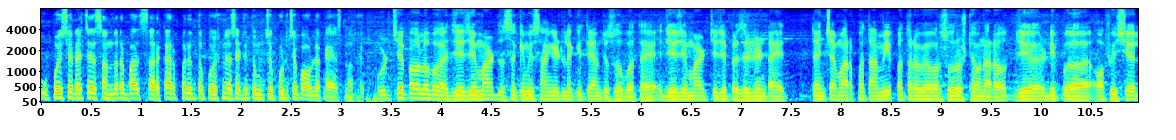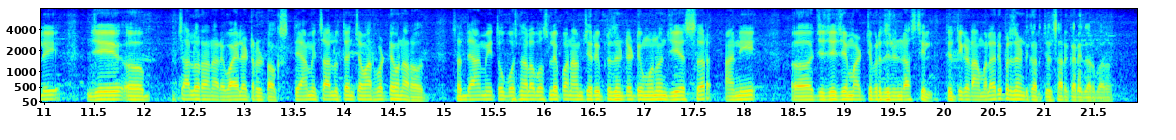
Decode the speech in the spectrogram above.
उपोषणाच्या संदर्भात सरकारपर्यंत पोहोचण्यासाठी तुमचे पुढचे पावलं काय असणार आहेत? पुढचे पावलं बघा जे जे मार्ट जसं की मी सांगितलं की ते आमच्यासोबत आहे जे जे मार्टचे जे प्रेसिडेंट आहेत त्यांच्यामार्फत आम्ही पत्रव्यवहार सुरूच ठेवणार आहोत. जे डिप ऑफिशियली जे चालू राहणार आहे बायलॅटरल टॉक्स ते आम्ही चालू त्यांच्यामार्फत ठेवणार आहोत. सध्या आम्ही तो उपोषणाला बसले पण आमचे रिप्रेझेंटेटिव्ह म्हणून जी एस सर आणि जे जे जे मार्टचे प्रेसिडेंट असतील ते तिकडे आम्हाला रिप्रेझेंट करतील सरकारी दरबारात.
